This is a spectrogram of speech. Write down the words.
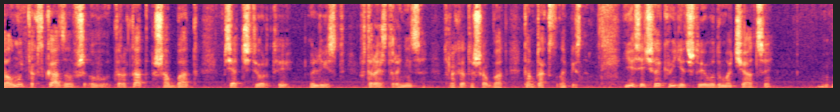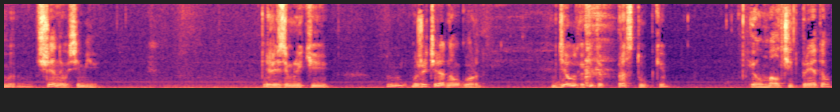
Талмуде так сказано, в трактат Шаббат, 54 лист, вторая страница трактата Шаббат. Там так написано. Если человек видит, что его домочадцы, члены его семьи, или земляки, жители одного города, делают какие-то проступки, и он молчит при этом,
